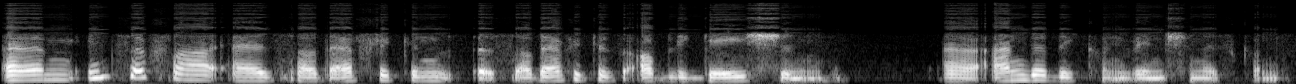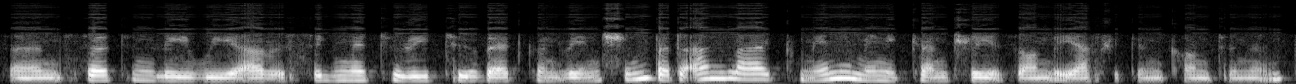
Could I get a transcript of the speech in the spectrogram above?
Um, insofar as South, African, uh, South Africa's obligation uh, under the convention is concerned. Certainly we are a signatory to that convention, but unlike many, many countries on the African continent,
